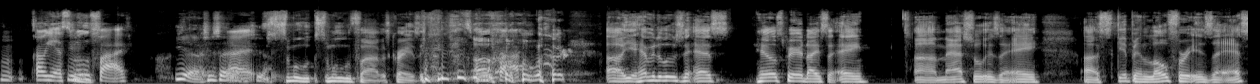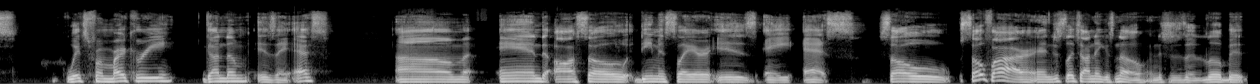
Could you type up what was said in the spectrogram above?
Oh yeah, smooth five. Yeah, she said. All right. yeah. Smooth, smooth five is crazy. Smooth five. Um, uh, yeah, Heaven Delusion S. Hell's Paradise a A. Uh, Mashle is a A. Uh, Skip and Loafer is a S. Witch from Mercury Gundam is a S. Um, and also Demon Slayer is a S. So so far, and just let y'all niggas know, and this is a little bit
